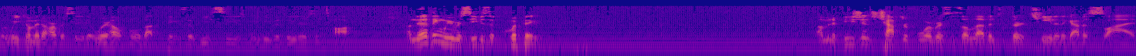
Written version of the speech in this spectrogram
when we come into Harbour City, that we're helpful about the things that we see as we meet with leaders and talk. Um, the other thing we receive is equipping. Um, in Ephesians chapter 4, verses 11 to 13, I think I have a slide.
